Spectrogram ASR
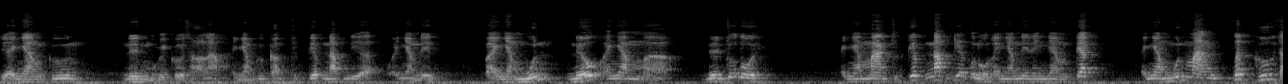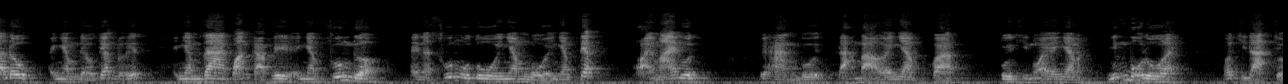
Thì anh em cứ lên một cái cơ sở nào, anh em cứ cầm trực tiếp nắp đĩa của anh em lên và anh em muốn nếu anh em mà lên chỗ tôi anh em mang trực tiếp nắp đĩa con hột anh em lên anh em test anh em muốn mang bất cứ ra đâu anh em đều test được hết anh em ra quán cà phê anh em xuống đường hay là xuống ô tô anh em ngồi anh em test thoải mái luôn về hàng tôi đảm bảo anh em và tôi chỉ nói với anh em những bộ đồ này nó chỉ đạt cho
